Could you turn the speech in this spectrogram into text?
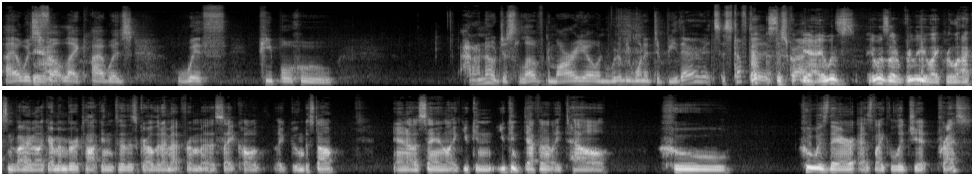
I always Yeah. felt like I was with people who I don't know, just loved Mario and really wanted to be there. It's it's tough to describe. Yeah, it was it was a really like relaxed environment. Like I remember talking to this girl that I met from a site called like Goomba Stomp, and I was saying like you can you can definitely tell who who was there as like legit press,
